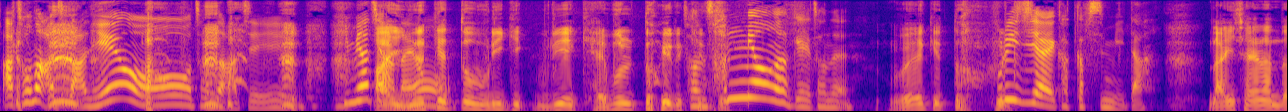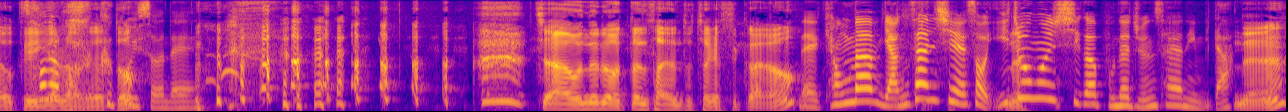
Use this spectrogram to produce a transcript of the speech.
아, 저는 아직 아니에요. 저는 아직 희미하지 아 않아요. 이렇게 또 우리 기- 우리의 갭을 또 이렇게 전또 선명하게 저는 왜 이렇게 또 프리지아에 가깝습니다. 나이 차이 난다고 그 얘기하려고 확 그래요 또? 있어요. 네. 자 오늘은 어떤 사연 도착했을까요? 네, 경남 양산시에서 이종훈 씨가 보내준 사연입니다. 네.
